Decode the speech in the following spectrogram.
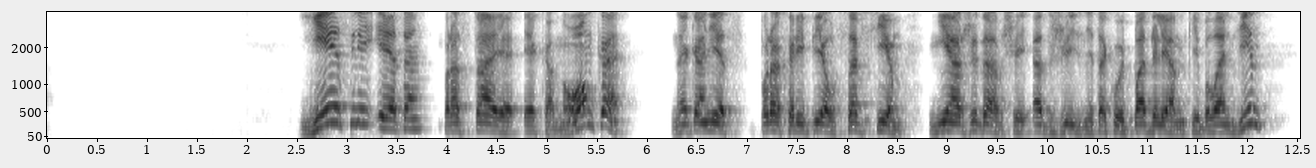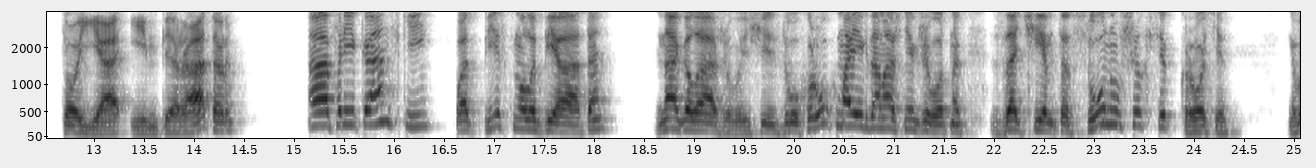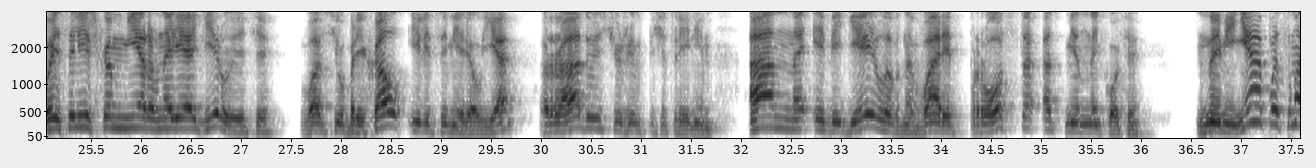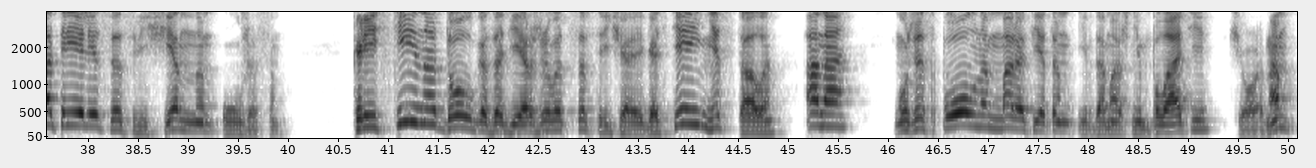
Если это простая экономка, наконец прохрипел совсем не ожидавший от жизни такой подлянки блондин, то я император. Африканский, подпискнула Пиата, наглаживающий из двух рук моих домашних животных, зачем-то сунувшихся к крохе. Вы слишком нервно реагируете. Вовсю брехал и лицемерил я, радуясь чужим впечатлениям. Анна Эбигейловна варит просто отменный кофе. На меня посмотрели со священным ужасом. Кристина долго задерживаться, встречая гостей, не стала. Она уже с полным марафетом и в домашнем платье, черном,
